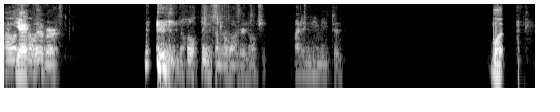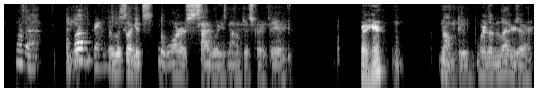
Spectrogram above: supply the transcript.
How, Yeah. However, the whole thing's underwater, don't you? Why didn't he make the? "What? Well, the above ground. It looks like it's the water's sideways now, just right there. Right here? No, dude, where the letters are.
